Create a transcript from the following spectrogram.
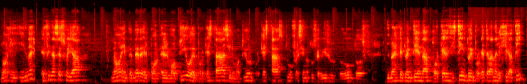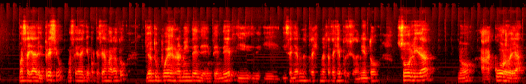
¿no? Y, una vez que definas eso ya, ¿no? Entender el, el, motivo del por qué estás y el motivo del por qué estás tú ofreciendo tus servicios, tus productos, y una vez que tú entiendas por qué eres distinto y por qué te van a elegir a ti, más allá del precio, más allá de que porque seas barato, ya tú puedes realmente entender y, diseñar una estrategia, de posicionamiento sólida, ¿no? Acorde a.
